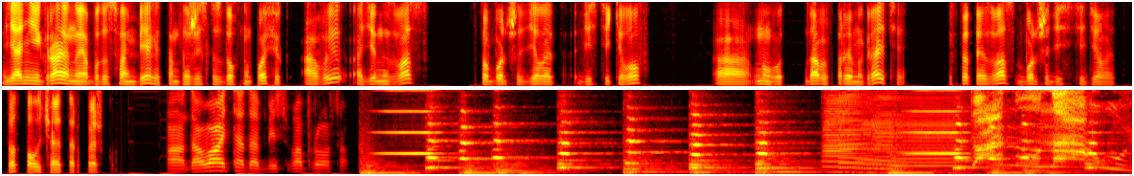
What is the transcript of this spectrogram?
Я не играю, но я буду с вами бегать, там даже если сдохну, пофиг. А вы, один из вас, кто больше делает 10 киллов, а, ну вот, да, вы вторым играете, и кто-то из вас больше 10 делает, тот получает РПшку. А, давай тогда без вопросов. Да ну нахуй!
